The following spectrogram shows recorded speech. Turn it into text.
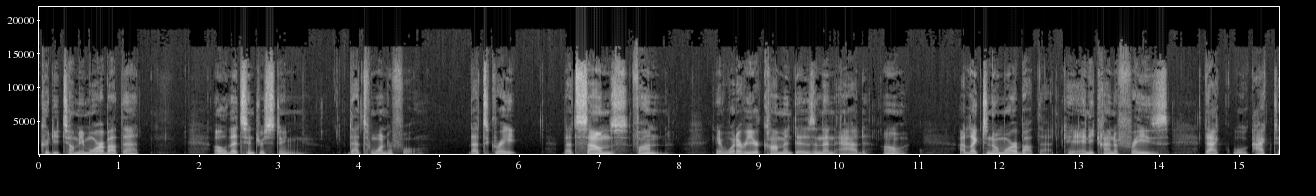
Could you tell me more about that? Oh, that's interesting. That's wonderful. That's great. That sounds fun. Okay, whatever your comment is, and then add, oh, I'd like to know more about that. Okay, any kind of phrase that will act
